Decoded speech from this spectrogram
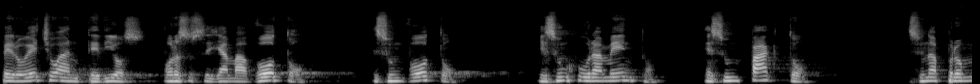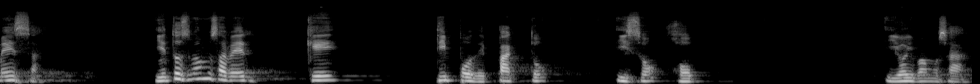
pero hecho ante Dios. Por eso se llama voto. Es un voto, es un juramento, es un pacto, es una promesa. Y entonces vamos a ver qué tipo de pacto hizo Job. Y hoy vamos a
